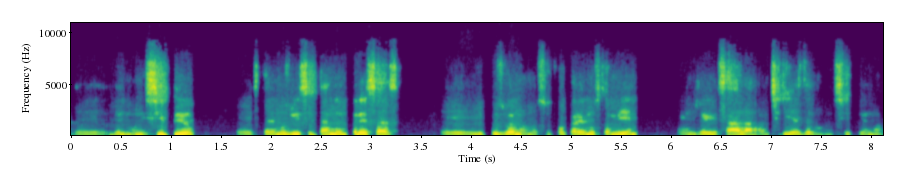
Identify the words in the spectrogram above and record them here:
de, del municipio, eh, estaremos visitando empresas eh, y pues bueno, nos enfocaremos también en regresar a las rancherías del municipio, ¿no?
